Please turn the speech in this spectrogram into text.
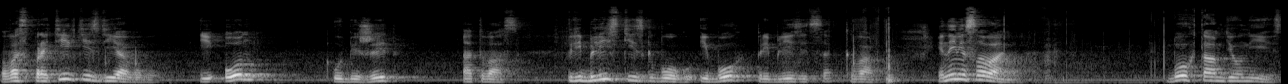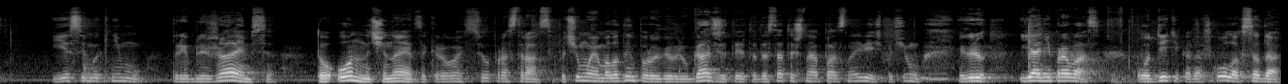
воспротивьтесь дьяволу, и он убежит от вас. Приблизьтесь к Богу, и Бог приблизится к вам». Иными словами, Бог там, где Он есть. И если мы к Нему приближаемся – то он начинает закрывать все пространство. Почему я молодым порой говорю, гаджеты это достаточно опасная вещь. Почему? Я говорю, я не про вас. Вот дети, когда в школах, в садах.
